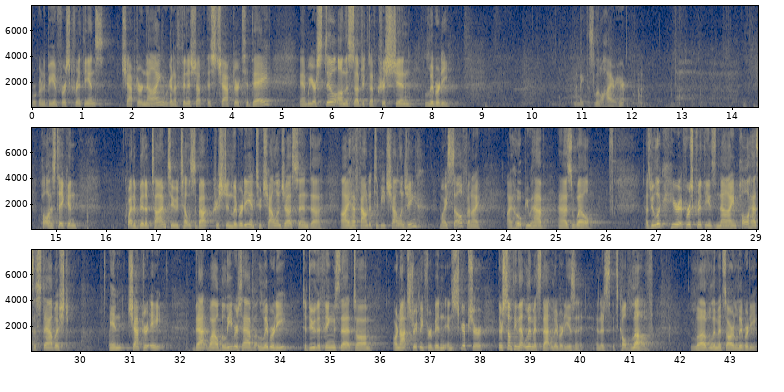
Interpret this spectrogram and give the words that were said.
We're going to be in 1 Corinthians chapter 9. We're going to finish up this chapter today, and we are still on the subject of Christian liberty. I'm going to make this a little higher here. Paul has taken quite a bit of time to tell us about Christian liberty and to challenge us, and uh, I have found it to be challenging myself, and I, I hope you have as well. As we look here at 1 Corinthians 9, Paul has established in chapter 8 that while believers have liberty to do the things that um, are not strictly forbidden in Scripture, there's something that limits that liberty, isn't it? And it's, called love. Love limits our liberty.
